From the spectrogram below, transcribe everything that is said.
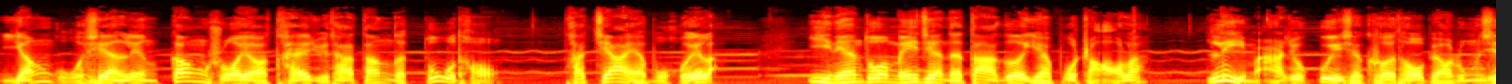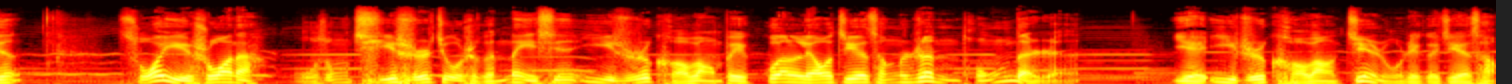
阳谷县令刚说要抬举他当个都头，他家也不回了，一年多没见的大哥也不找了，立马就跪下磕头表忠心。所以说呢。武松其实就是个内心一直渴望被官僚阶层认同的人，也一直渴望进入这个阶层。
